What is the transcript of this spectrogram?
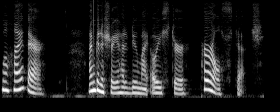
Well, hi there. I'm going to show you how to do my oyster pearl stitch.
